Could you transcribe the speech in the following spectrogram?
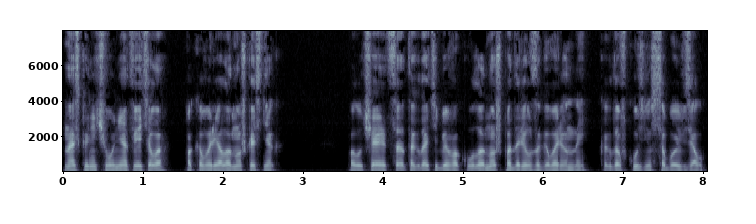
Наська ничего не ответила, поковыряла ножкой снег. Получается, тогда тебе Вакула нож подарил заговоренный, когда в кузню с собой взял.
